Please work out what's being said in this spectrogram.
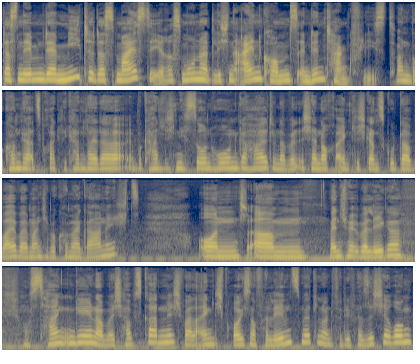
dass neben der Miete das meiste ihres monatlichen Einkommens in den Tank fließt. Man bekommt ja als Praktikant leider bekanntlich nicht so einen hohen Gehalt und da bin ich ja noch eigentlich ganz gut dabei, weil manche bekommen ja gar nichts. Und ähm, wenn ich mir überlege, ich muss tanken gehen, aber ich habe es gerade nicht, weil eigentlich brauche ich es noch für Lebensmittel und für die Versicherung,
